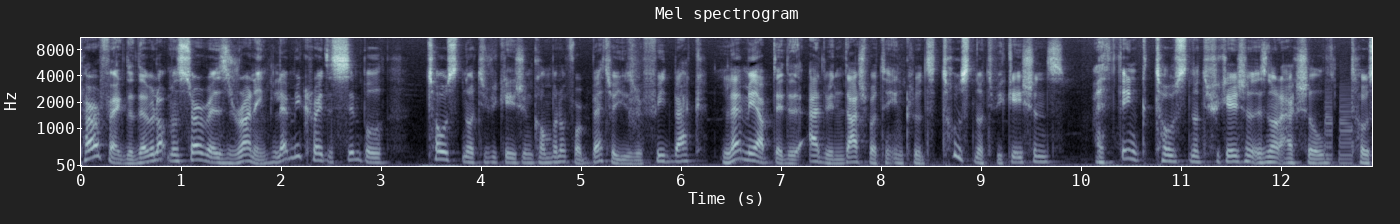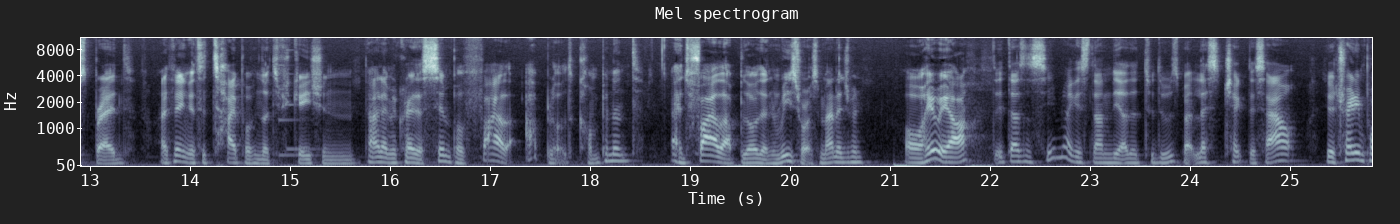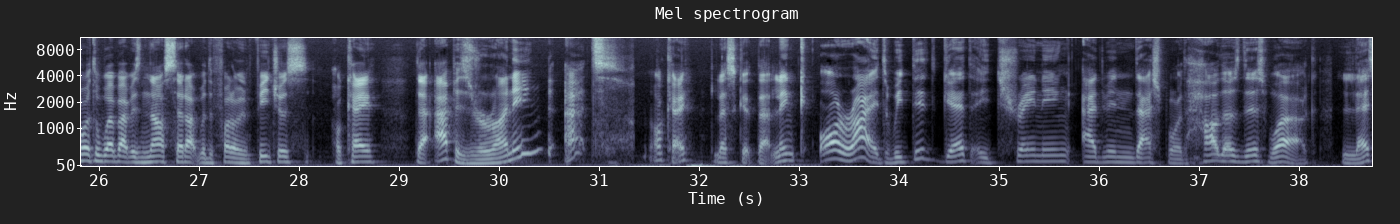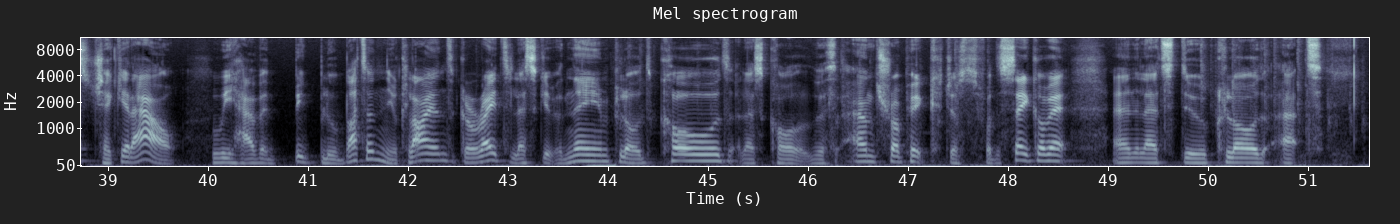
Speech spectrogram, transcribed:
Perfect, the development server is running. Let me create a simple toast notification component for better user feedback. Let me update the admin dashboard to include toast notifications. I think toast notification is not actual toast bread. I think it's a type of notification. Now let me create a simple file upload component. Add file upload and resource management. Oh, here we are. It doesn't seem like it's done the other to-dos, but let's check this out. Your training portal web app is now set up with the following features. Okay, the app is running at? Okay let's get that link. All right we did get a training admin dashboard. How does this work? Let's check it out. We have a big blue button new client great. Let's give a name Claude Code. Let's call this anthropic just for the sake of it. And let's do claude at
